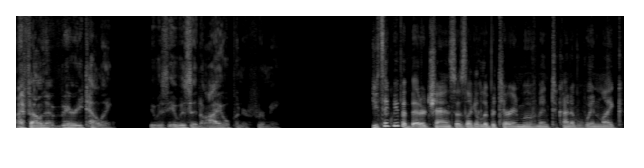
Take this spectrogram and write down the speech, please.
I found that very telling. It was it was an eye opener for me. Do you think we have a better chance as like a libertarian movement to kind of win? Like,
